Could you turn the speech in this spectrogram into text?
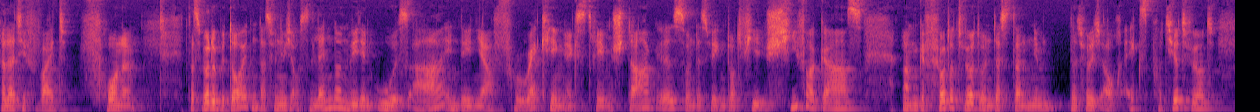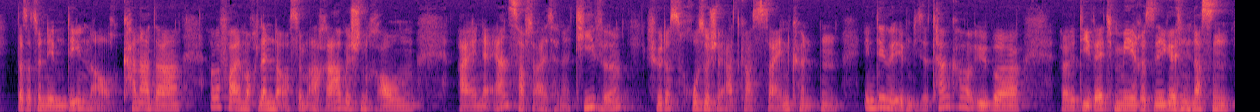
relativ weit vorne. Das würde bedeuten, dass wir nämlich aus Ländern wie den USA, in denen ja Fracking extrem stark ist und deswegen dort viel Schiefergas ähm, gefördert wird und das dann natürlich auch exportiert wird, dass also neben denen auch Kanada, aber vor allem auch Länder aus dem arabischen Raum eine ernsthafte Alternative für das russische Erdgas sein könnten, indem wir eben diese Tanker über äh, die Weltmeere segeln lassen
